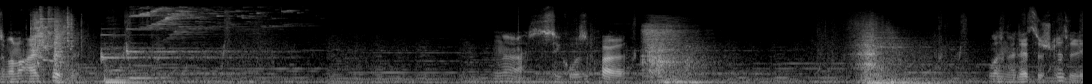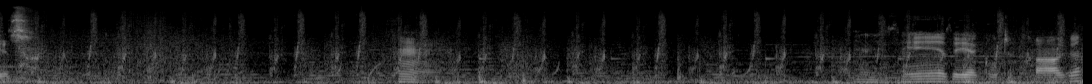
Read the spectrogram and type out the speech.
Ist immer noch ein Schlüssel. Na, das ist die große Frage. Wo ist denn der letzte Schlüssel jetzt? Hm. Eine sehr, sehr gute Frage.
